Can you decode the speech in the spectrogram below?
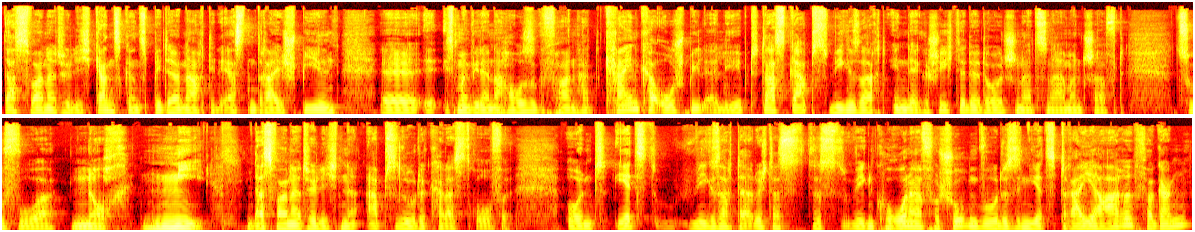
Das war natürlich ganz, ganz bitter. Nach den ersten drei Spielen äh, ist man wieder nach Hause gefahren, hat kein K.O.-Spiel erlebt. Das gab es, wie gesagt, in der Geschichte der deutschen Nationalmannschaft zuvor noch nie. Das war natürlich eine absolute Katastrophe. Und jetzt, wie gesagt, dadurch, dass das wegen Corona verschoben wurde, sind jetzt drei Jahre vergangen,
